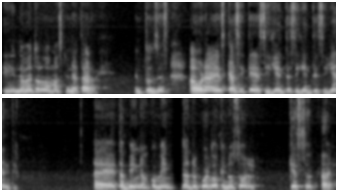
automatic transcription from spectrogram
y no me tardó más que una tarde. Entonces, ahora es casi que siguiente, siguiente, siguiente. Eh, también nos comentan, recuerdo que no solo, que a ver,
